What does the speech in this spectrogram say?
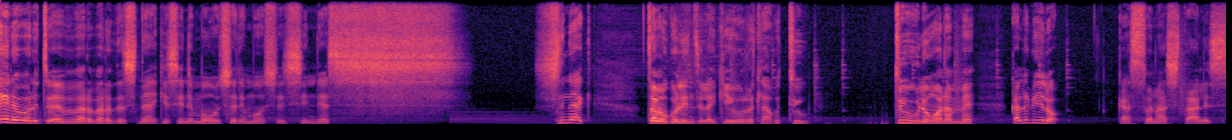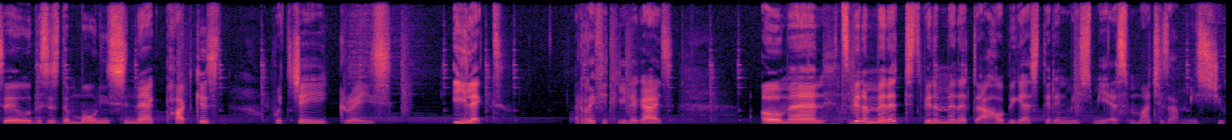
The morning to everybody about the snack is in the morning, so the most is in this snack. Tama ko lentse la ke o re tla go two. Two le ngwana mme. Ka lebelo. Ka sona style seo. This is the morning snack podcast with J Grace Elect. Re guys. Oh man, it's been a minute. It's been a minute. I hope you guys didn't miss me as much as I missed you.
